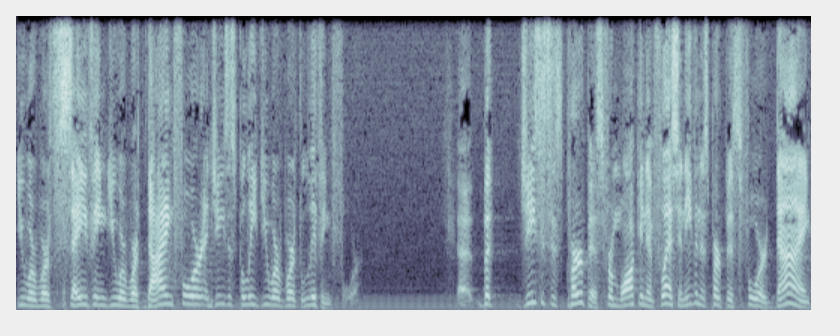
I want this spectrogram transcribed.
You were worth saving. You were worth dying for. And Jesus believed you were worth living for. Uh, but Jesus' purpose from walking in flesh and even his purpose for dying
